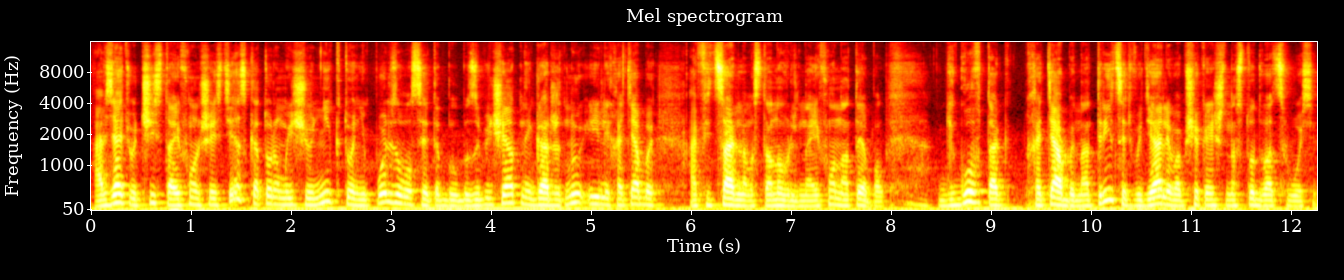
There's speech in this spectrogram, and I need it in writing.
а взять вот чисто iPhone 6s, которым еще никто не пользовался, это был бы запечатанный гаджет, ну или хотя бы официально восстановленный iPhone от Apple гигов так хотя бы на 30, в идеале вообще, конечно, на 128.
